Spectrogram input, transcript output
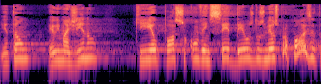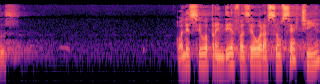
Então, eu imagino que eu posso convencer Deus dos meus propósitos. Olha, se eu aprender a fazer a oração certinha,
